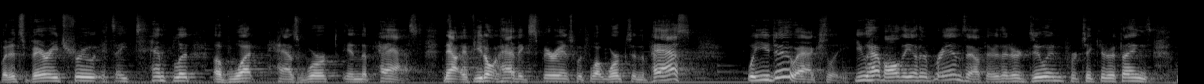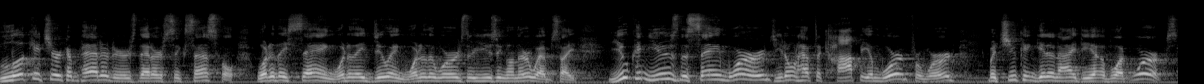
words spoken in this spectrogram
but it's very true. It's a template of what has worked in the past. Now if you don't have experience with what works in the past well you do actually. You have all the other brands out there that are doing particular things. Look at your competitors that are successful. What are they saying? What are they doing? What are the words they're using on their website? You can use the same words. You don't have to copy them word for word but you can get an idea of what works.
